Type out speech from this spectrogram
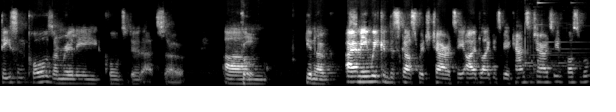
decent cause, I'm really cool to do that. So, um, Cool. you know, I mean, we can discuss which charity. I'd like it to be a cancer charity if possible.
